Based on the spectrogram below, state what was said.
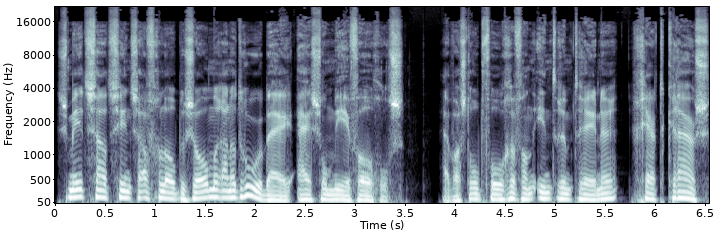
Smit staat sinds afgelopen zomer aan het roer bij IJsselmeervogels. Hij was de opvolger van interimtrainer Gert Kruis.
